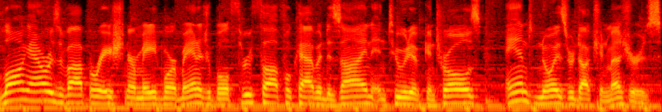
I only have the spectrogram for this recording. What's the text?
Long hours of operation are made more manageable through thoughtful cabin design, intuitive controls, and noise reduction measures.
